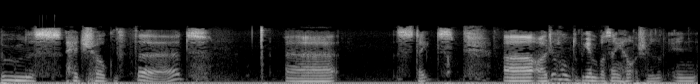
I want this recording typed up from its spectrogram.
Boomless Hedgehog III uh, states, uh, I just want to begin by saying how much I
